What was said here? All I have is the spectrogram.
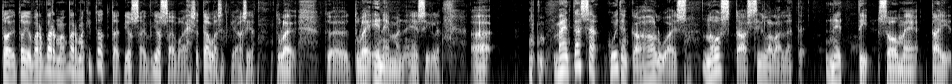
toi, toi on var, varma, varmaankin totta, että jossain, jossain vaiheessa tällaisetkin asiat tulee, tulee enemmän esille. Mutta mä en tässä kuitenkaan haluaisi nostaa sillä lailla, että netti, some tai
